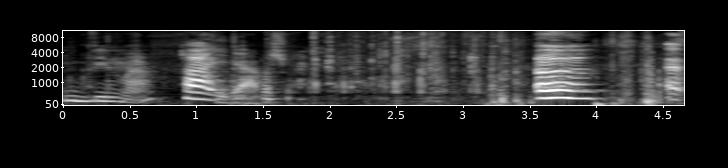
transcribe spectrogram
Bilmem. Hayır ya boş ver. Ee, evet.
